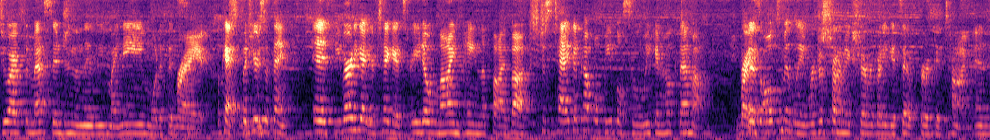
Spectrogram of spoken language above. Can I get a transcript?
do I have to message and then they leave my name? What if it's Right. Okay, but here's the thing: if you've already got your tickets or you don't mind paying the five bucks, just tag a couple people so we can hook them up. Right. Because ultimately, we're just trying to make sure everybody gets out for a good time. And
